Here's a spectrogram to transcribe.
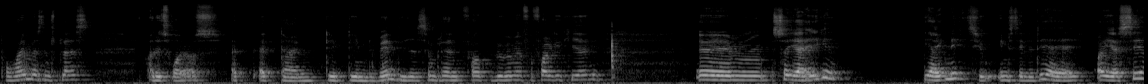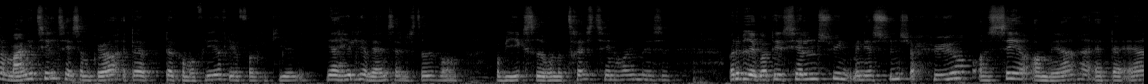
på højmessens plads. Og det tror jeg også, at, at der er en, det, det er en nødvendighed simpelthen for at kunne blive ved med at få folk i kirke. Øhm, så jeg er ikke jeg er ikke negativ indstillet, det er jeg ikke. Og jeg ser mange tiltag, som gør, at der, der kommer flere og flere folk i kirke. Jeg er heldig at være ansat et sted, hvor, hvor vi ikke sidder under 60 til en højmesse. Og det ved jeg godt, det er et sjældent syn, men jeg synes, jeg hører og ser og mærker, at der er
